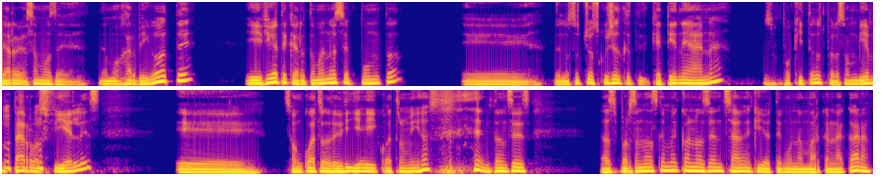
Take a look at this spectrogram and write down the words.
Pues ya regresamos de, mojar bigote. Y fíjate que retomando ese punto, eh, de los ocho escuchas que, tiene Ana, son poquitos, pero son bien perros fieles. Eh, son cuatro de DJ y cuatro míos. Entonces, las personas que me conocen saben que yo tengo una marca en la cara.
